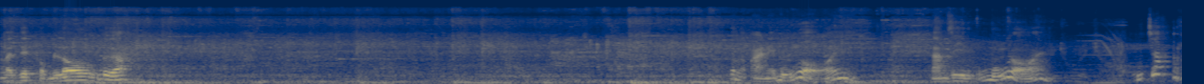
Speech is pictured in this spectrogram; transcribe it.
là diệt khổng lồ cũng được. Tức là bài này bú rồi. Làm gì thì cũng bú rồi. Bú chắc rồi.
